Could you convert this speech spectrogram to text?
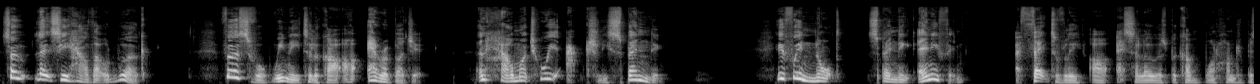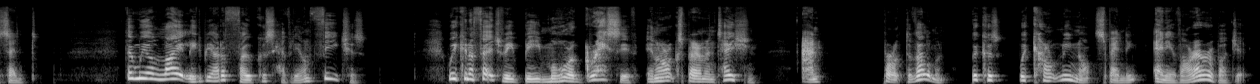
So let's see how that would work. First of all, we need to look at our error budget and how much are we actually spending. If we're not spending anything, effectively our SLO has become 100% then we are likely to be able to focus heavily on features. We can effectively be more aggressive in our experimentation and product development because we're currently not spending any of our error budget.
